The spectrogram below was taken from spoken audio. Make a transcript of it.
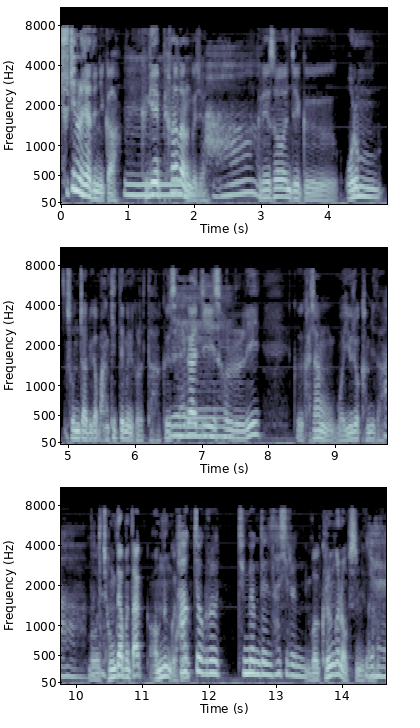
추진을 해야 되니까 그게 음. 편하다는 거죠. 아. 그래서 이제 그 오른손잡이가 많기 때문에 그렇다. 그세 예. 가지 설이 그 가장 뭐 유력합니다. 아, 뭐 정답은 딱 없는 거죠. 과학적으로 증명된 사실은 뭐 그런 건 없습니다. 예.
